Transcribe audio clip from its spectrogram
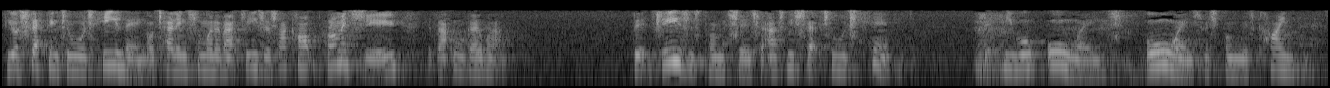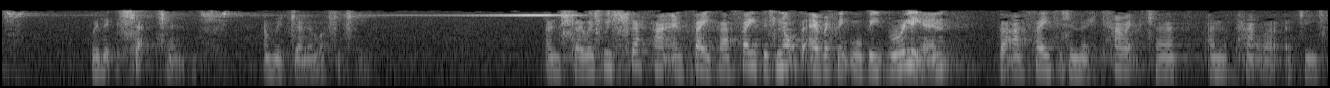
If you're stepping towards healing or telling someone about Jesus, I can't promise you that that will go well. But Jesus promises that as we step towards Him, that He will always, always respond with kindness, with acceptance, and with generosity. And so as we step out in faith, our faith is not that everything will be brilliant, but our faith is in the character and the power of Jesus.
